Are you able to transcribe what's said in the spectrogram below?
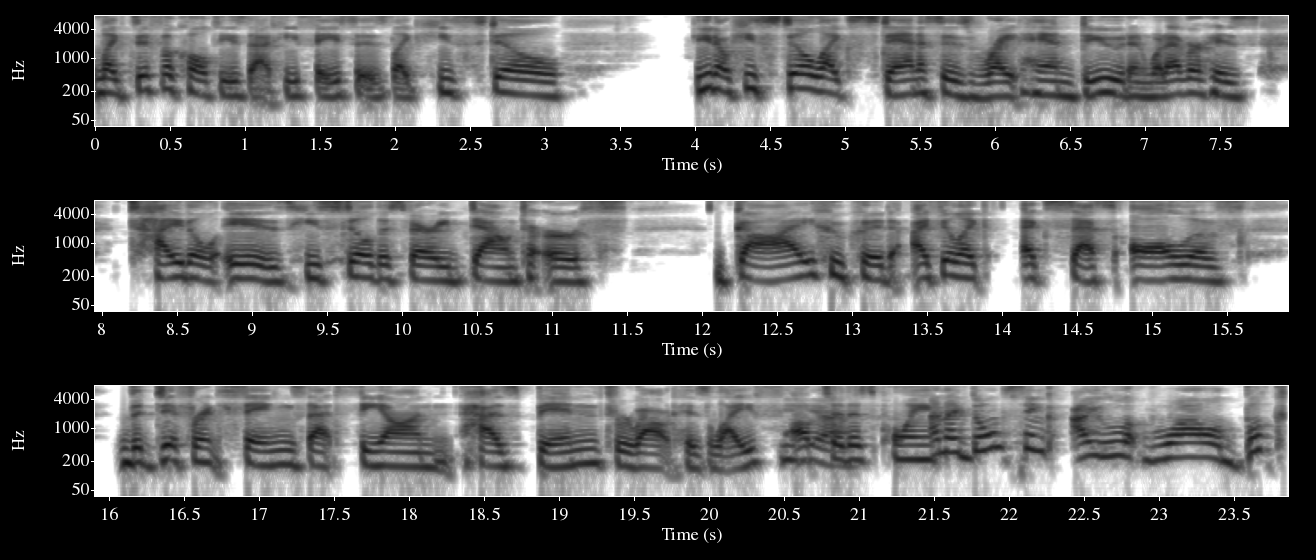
like difficulties that he faces like he's still you know he's still like Stannis's right hand dude and whatever his title is he's still this very down to earth guy who could I feel like access all of the different things that Theon has been throughout his life up Yeah. to this point. And I don't think I, lo- while book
